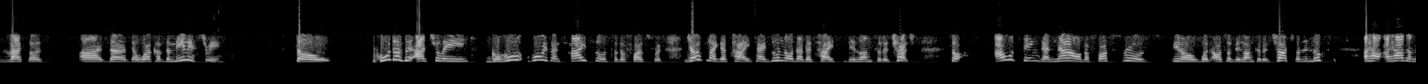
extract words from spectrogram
versus uh, the, the work of the ministry. So who does it actually go? Who, who is entitled to the first fruit? Just like the tithe, I do know that the tithes belong to the church. So I would think that now the first fruits, you know, would also belong to the church. But it looks, I, ha- I had an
